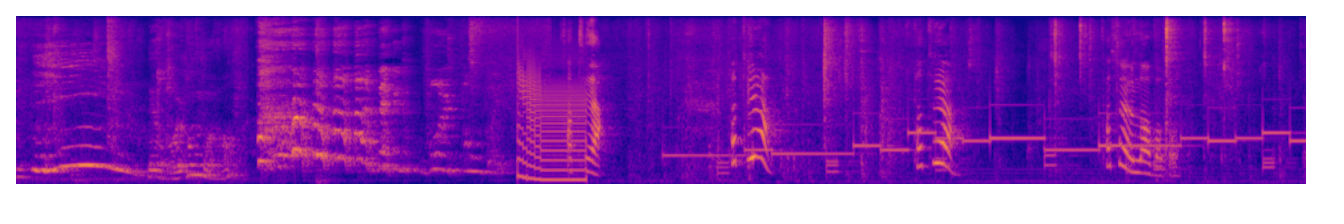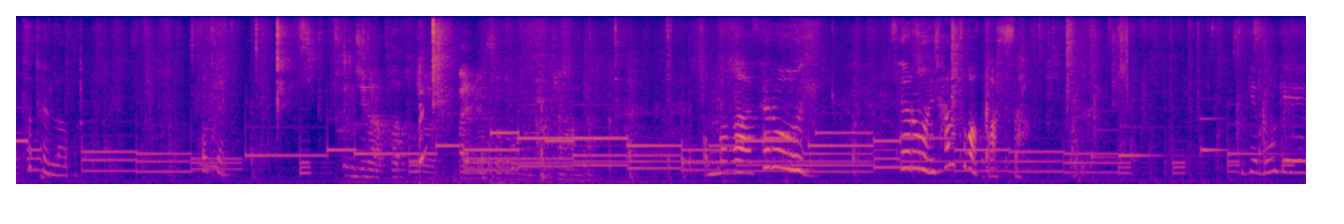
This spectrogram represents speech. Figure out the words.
내가 뭘 본 거야? 내가 뭘 본 거야? 타투야. 타투야. 타투야. 타투야 일로 와봐봐. 타투야 일로 와봐. 타투야. 손지나 타투 알면서도 잘한다. 엄마가 새로운 새로운 샴푸 갖고 왔어. 이게 뭐게?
